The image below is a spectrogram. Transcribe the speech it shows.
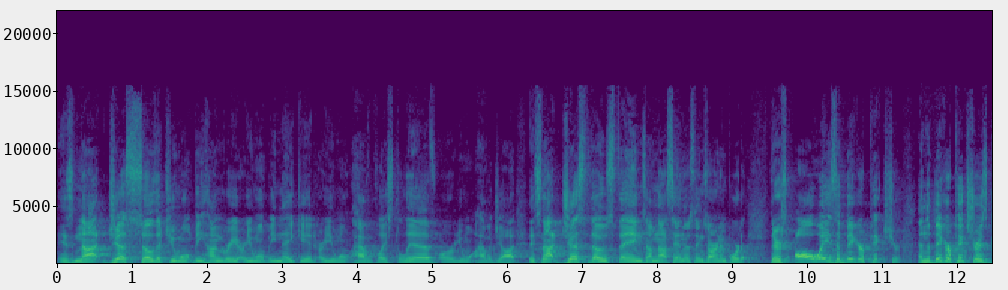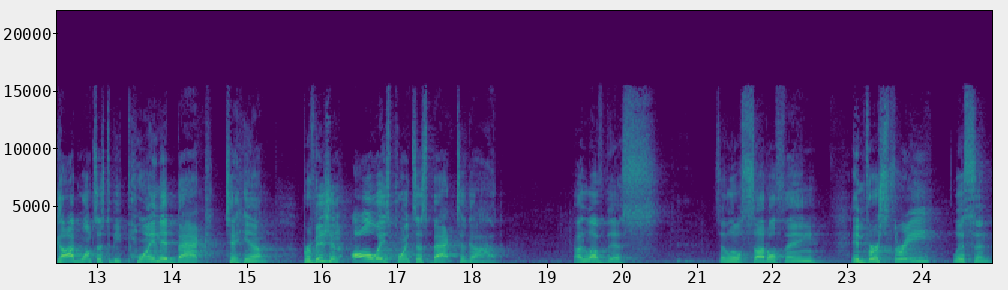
is not just so that you won't be hungry or you won't be naked or you won't have a place to live or you won't have a job. It's not just those things. I'm not saying those things aren't important. There's always a bigger picture. And the bigger picture is God wants us to be pointed back to Him. Provision always points us back to God. I love this. It's a little subtle thing. In verse 3, listen.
